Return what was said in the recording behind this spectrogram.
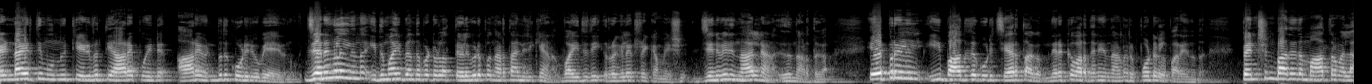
രണ്ടായിരത്തി മുന്നൂറ്റി എഴുപത്തി ആറ് പോയിന്റ് ആറ് ഒൻപത് കോടി രൂപയായിരുന്നു. ജനങ്ങളിൽ നിന്ന് ഇതുമായി ബന്ധപ്പെട്ടുള്ള തെളിവെടുപ്പ് നടത്താനിരിക്കുകയാണ് വൈദ്യുതി റെഗുലേറ്ററി കമ്മീഷൻ. ജനുവരി നാലിനാണ് ഇത് നടത്തുക. ഏപ്രിലിൽ ഈ ബാധ്യത കൂടി ചേർത്താകും നിരക്ക് വർധനയെന്നാണ് റിപ്പോർട്ടുകൾ പറയുന്നത്. പെൻഷൻ ബാധ്യത മാത്രമല്ല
